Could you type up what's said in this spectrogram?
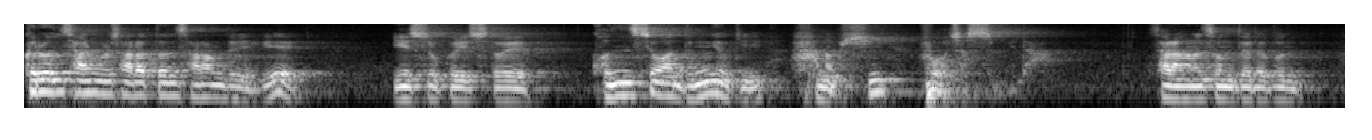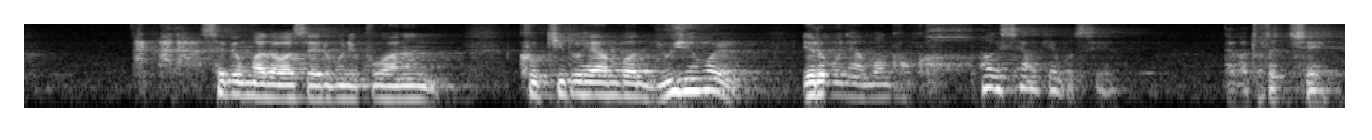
그런 삶을 살았던 사람들에게 예수 그리스도의 권세와 능력이 한없이 부어졌습니다. 사랑하는 성도 여러분, 날마다 새벽마다 와서 여러분이 구하는 그 기도의 한번 유형을 여러분이 한번 곰곰하게 생각해 보세요. 내가 도대체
